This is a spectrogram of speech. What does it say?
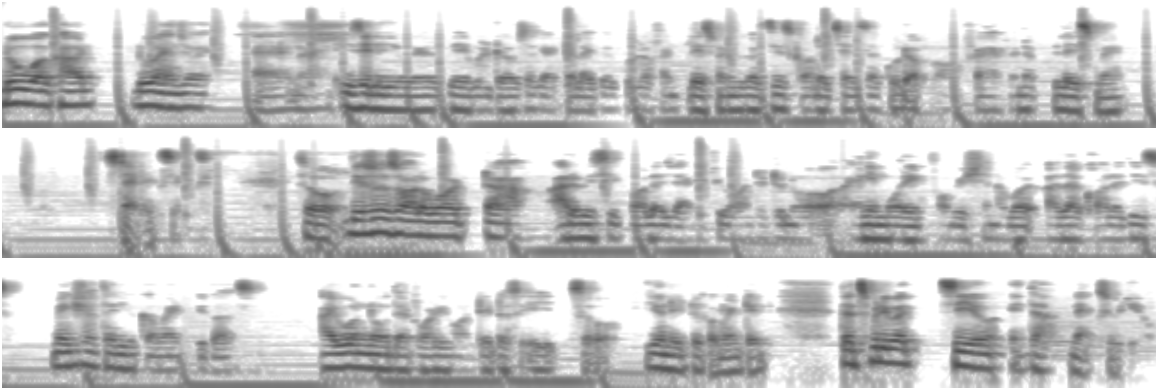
do work hard do enjoy and uh, easily you will be able to also get a, like a good of placement because this college has a good of, of a placement statistics. So this was all about uh, RVC college. And if you wanted to know any more information about other colleges make sure that you comment because I won't know that what you wanted to say so you need to comment it. That's pretty much. See you in the next video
